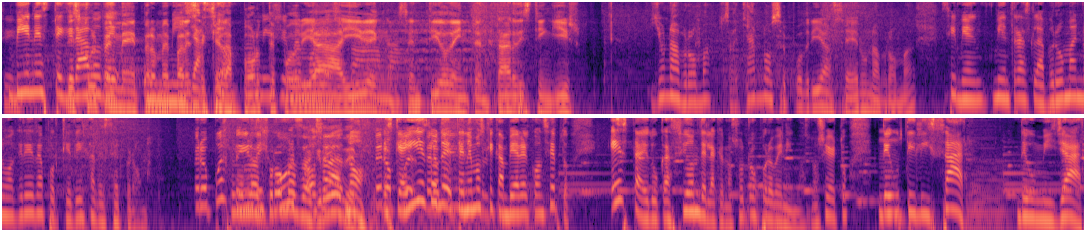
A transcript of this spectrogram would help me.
sí. viene este grado de pero me parece que el aporte podría ir en el sentido de intentar distinguir. ¿Y una broma? O sea, ya no se podría hacer una broma. Sí, mien- mientras la broma no agreda porque deja de ser broma. Pero puedes Pero pedir las disculpas. bromas o sea, agreden. No, pero es que ahí es pero donde tenemos que cambiar el concepto. Esta educación de la que nosotros provenimos, ¿no es cierto? De utilizar, de humillar,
